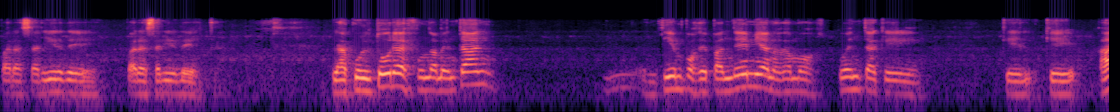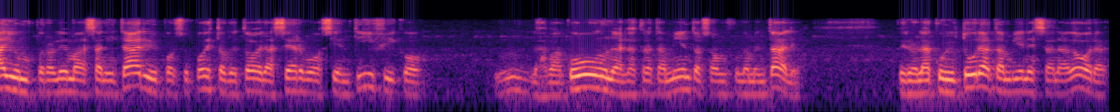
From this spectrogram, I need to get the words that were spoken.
para salir de, para salir de esta. La cultura es fundamental. En tiempos de pandemia nos damos cuenta que, que, hay un problema sanitario y por supuesto que todo el acervo científico, las vacunas, los tratamientos son fundamentales. Pero la cultura también es sanadora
